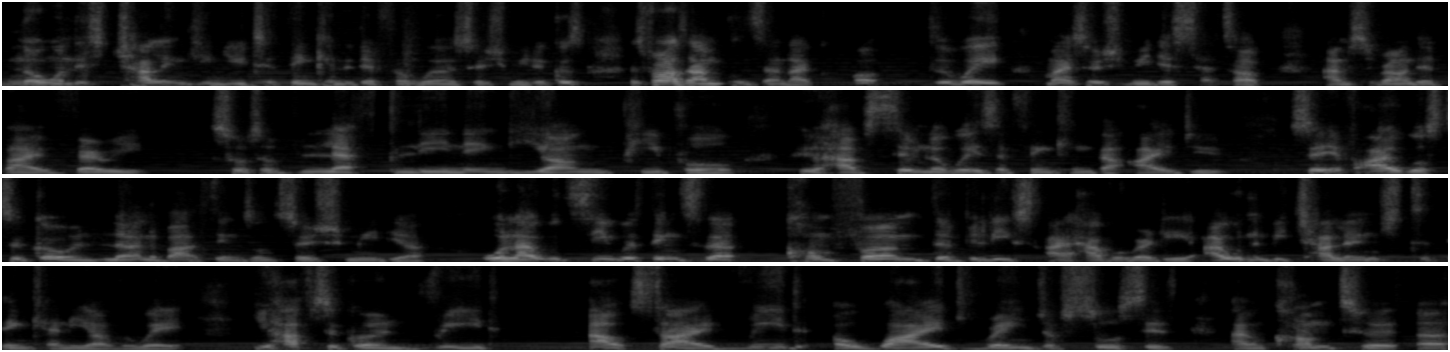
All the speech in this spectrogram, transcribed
No one is challenging you to think in a different way on social media. Because as far as I'm concerned, like uh, the way my social media is set up, I'm surrounded by very sort of left leaning young people who have similar ways of thinking that I do. So if I was to go and learn about things on social media, all I would see were things that confirm the beliefs I have already. I wouldn't be challenged to think any other way. You have to go and read outside, read a wide range of sources and come to a,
